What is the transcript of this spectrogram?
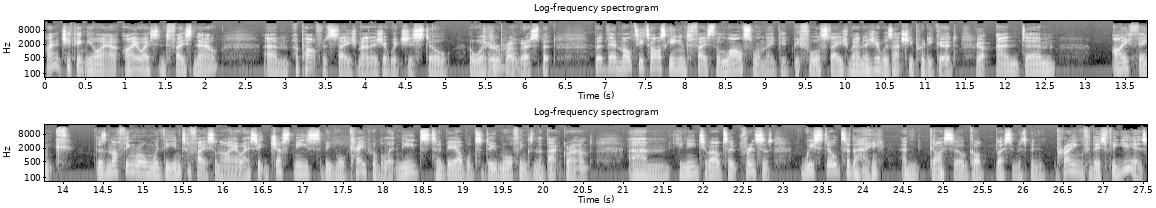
I actually think the iOS interface now, um, apart from Stage Manager, which is still a work in progress, but but their multitasking interface, the last one they did before Stage Manager, was actually pretty good. Yeah. and um, I think there's nothing wrong with the interface on iOS. It just needs to be more capable. It needs to be able to do more things in the background. Um, you need to be able to, for instance, we still today, and Guy Serle, God bless him, has been praying for this for years.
